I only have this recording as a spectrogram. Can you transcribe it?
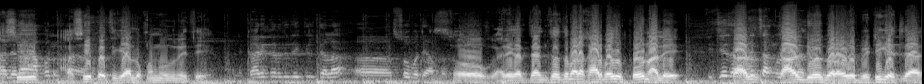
अशी आपण- अशी प्रतिक्रिया लोकांमधून येते. आणि कार्यकर्ते देखील त्याला अ, सोबत आहे हो कार्यकर्त्यांचं तर मला कालपासून फोन आले. झालं काल चांगलं. काल. दिवसभरामध्ये भेटी घेतल्यात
